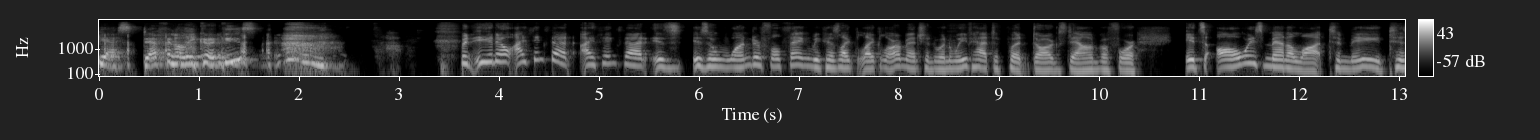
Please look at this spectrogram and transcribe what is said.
yes, definitely cookies but you know i think that i think that is is a wonderful thing because like like laura mentioned when we've had to put dogs down before it's always meant a lot to me to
